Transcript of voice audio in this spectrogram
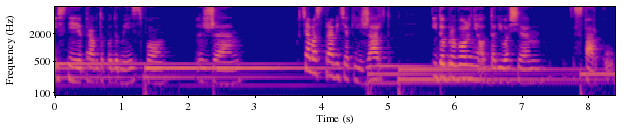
istnieje prawdopodobieństwo, że chciała sprawić jakiś żart i dobrowolnie oddaliła się z parku.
